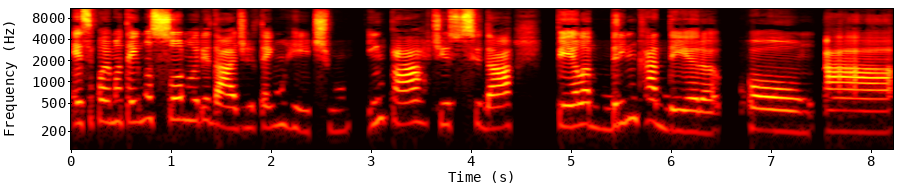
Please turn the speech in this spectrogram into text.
esse poema tem uma sonoridade, ele tem um ritmo. Em parte, isso se dá pela brincadeira com a,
